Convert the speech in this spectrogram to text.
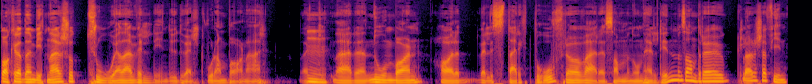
På akkurat den biten her så tror jeg det er veldig individuelt hvordan barnet er. Det er, Mm. det er eh, Noen barn har et veldig sterkt behov for å være sammen med noen hele tiden, mens andre klarer seg fint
